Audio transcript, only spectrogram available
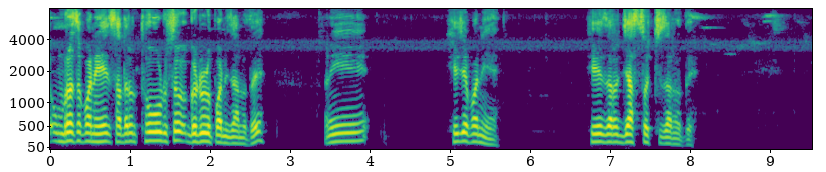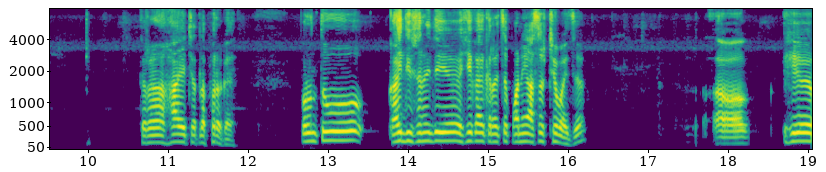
उमराचं पाणी आहे साधारण थोडंसं गडूळ पाणी जाणवत आहे. आणि हे जे पाणी आहे हे जरा जास्त स्वच्छ जाणवत आहे. तर हा याच्यातला फरक आहे. परंतु काही दिवसांनी ते हे काय करायचं पाणी असंच ठेवायचं. हे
